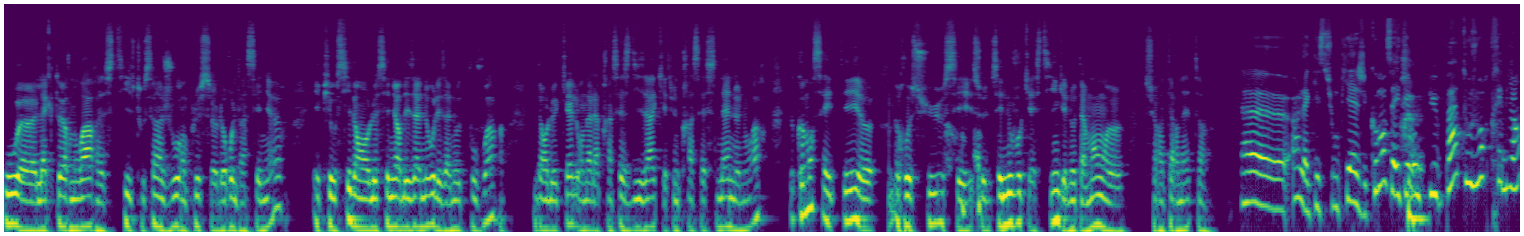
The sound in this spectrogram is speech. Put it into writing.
où euh, l'acteur noir Steve Toussaint joue en plus le rôle d'un seigneur. Et puis aussi dans Le Seigneur des Anneaux, les Anneaux de pouvoir, dans lequel on a la princesse Disa, qui est une princesse naine noire. Comment ça a été reçu ces, ces, nouveaux castings, et notamment sur Internet? Euh, oh, la question piège. Comment ça a été reçu? Pas toujours très bien.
